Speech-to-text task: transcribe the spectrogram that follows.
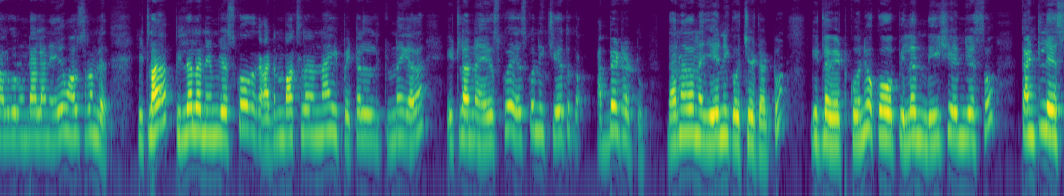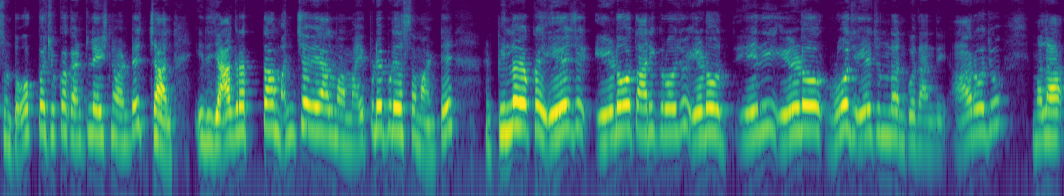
నలుగురు ఉండాలని ఏం అవసరం లేదు. ఇట్లా పిల్లలను ఏం చేసుకో? ఒక కాటన్ బాక్స్లో ఈ పెట్టెలు ఇట్లున్నాయి కదా. ఇట్లన్నా వేసుకో వేసుకొని నీకు చేతికి అబ్బేటట్టు దానదన్న ఏనికి వచ్చేటట్టు ఇట్లా పెట్టుకొని ఒక్కో పిల్లని తీసి ఏం చేస్తావు? కంటిలో వేస్తుంటావు. ఒక్క చుక్క కంటిలో వేసినావు అంటే చాలు. ఇది జాగ్రత్త మంచిగా వేయాలి మా అమ్మ. ఎప్పుడెప్పుడు వేస్తామా అంటే పిల్ల యొక్క ఏజ్ ఏడో తారీఖు రోజు ఏడో ఏది ఏడో రోజు ఏజ్ ఉందనుకో దాన్ని ఆ రోజు మళ్ళా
